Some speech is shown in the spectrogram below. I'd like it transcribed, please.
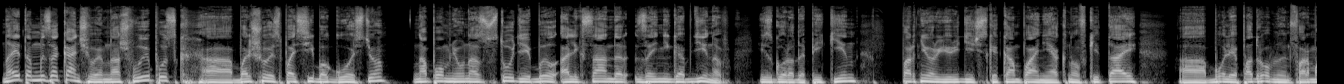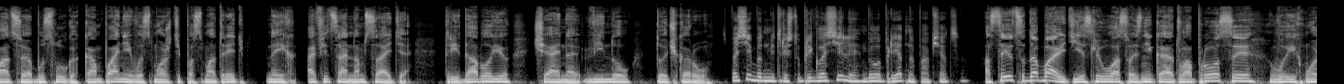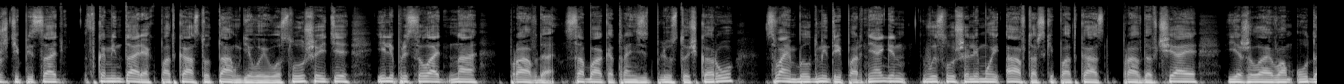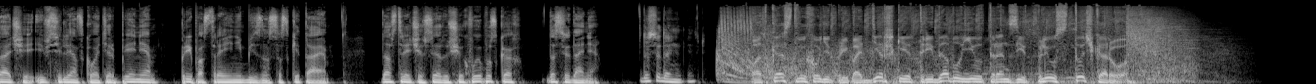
На этом мы заканчиваем наш выпуск. А, большое спасибо гостю. Напомню, у нас в студии был Александр Зайнигабдинов из города Пекин, партнер юридической компании «Окно в Китай». А более подробную информацию об услугах компании вы сможете посмотреть на их официальном сайте www.chinawindow.ru. Спасибо, Дмитрий, что пригласили. Было приятно пообщаться. Остается добавить, если у вас возникают вопросы, вы их можете писать в комментариях к подкасту там, где вы его слушаете, или присылать на правда собака транзитплюс.ру. С вами был Дмитрий Портнягин. Вы слушали мой авторский подкаст «Правда в чае». Я желаю вам удачи и вселенского терпения при построении бизнеса с Китаем. До встречи в следующих выпусках. До свидания. До свидания, Дмитрий. Подкаст выходит при поддержке www.transitplus.ru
